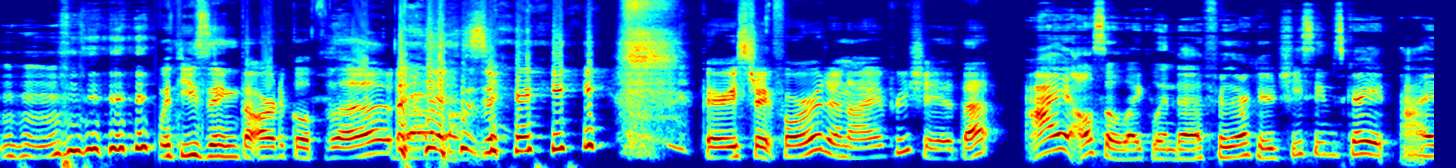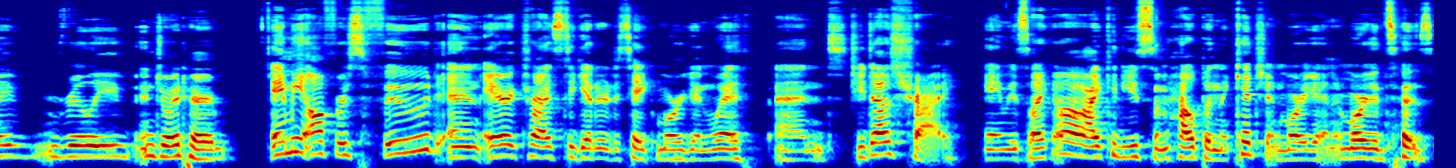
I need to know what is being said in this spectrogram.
Mm-hmm. with using the article the. The. Very, very straightforward, and I appreciated that. I also like Linda. For the record, she seems great. I really enjoyed her. Amy offers food, and Eric tries to get her to take Morgan with, and she does try. Amy's like, Oh, I could use some help in the kitchen, Morgan. And Morgan says,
